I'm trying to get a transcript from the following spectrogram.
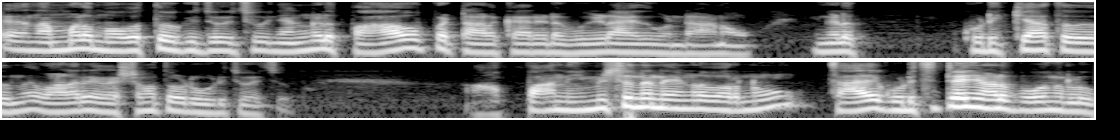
നമ്മളെ മുഖത്ത് നോക്കി ചോദിച്ചു ഞങ്ങൾ പാവപ്പെട്ട ആൾക്കാരുടെ വീടായതുകൊണ്ടാണോ നിങ്ങൾ കുടിക്കാത്തതെന്ന് വളരെ വിഷമത്തോടു കൂടി ചോദിച്ചു. അപ്പം ആ നിമിഷം തന്നെ ഞങ്ങൾ പറഞ്ഞു ചായ കുടിച്ചിട്ടേ ഞങ്ങൾ പോകുന്നുള്ളൂ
